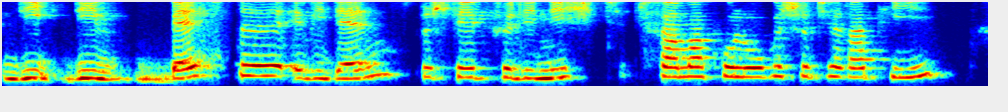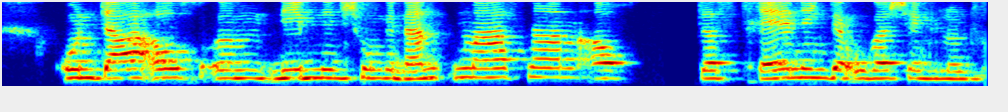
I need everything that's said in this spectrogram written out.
die, die beste Evidenz besteht für die nicht pharmakologische Therapie und da auch ähm, neben den schon genannten Maßnahmen auch das Training der Oberschenkel- und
